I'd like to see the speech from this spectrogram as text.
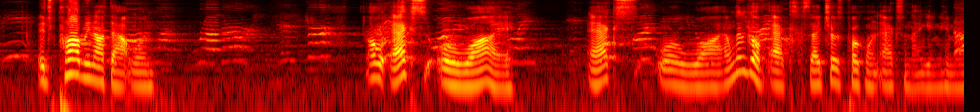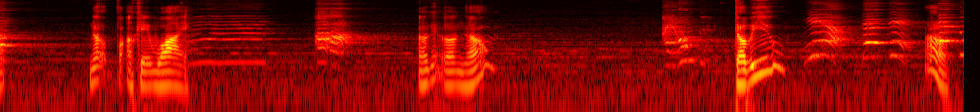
piece. It's probably not that one. My brother or sister. Oh, X or Y? X or Y? I'm gonna go with X because I chose Pokemon X when that game came out. No, okay, Y. Okay, well, no? I hope that... W? Yeah, that's it. Oh. That's the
